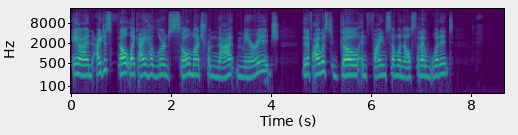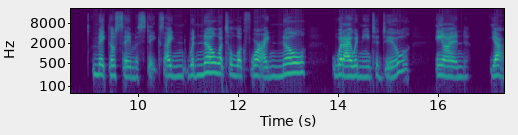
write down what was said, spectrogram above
And I just felt like I had learned so much from that marriage that if I was to go and find someone else, that I wouldn't make those same mistakes. I would know what to look for. I know what I would need to do. And yeah,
